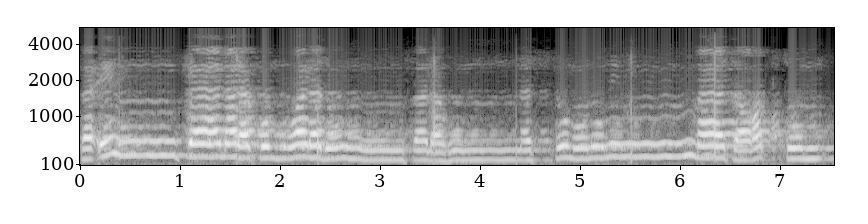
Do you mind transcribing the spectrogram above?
فإن كان لكم ولد فلهن الثمن مما تركتم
